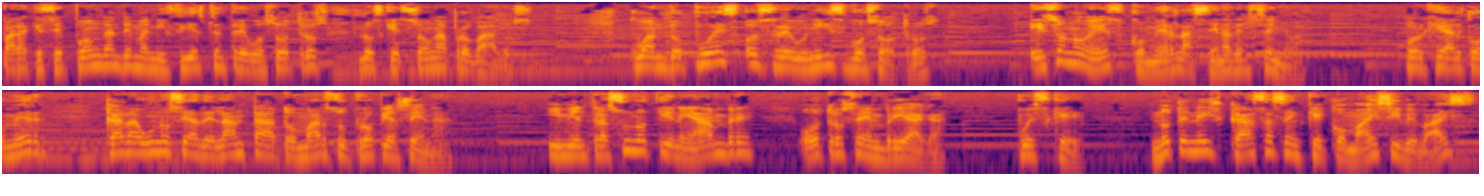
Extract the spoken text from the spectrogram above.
para que se pongan de manifiesto entre vosotros los que son aprobados. Cuando pues os reunís vosotros, eso no es comer la cena del Señor, porque al comer cada uno se adelanta a tomar su propia cena, y mientras uno tiene hambre, otro se embriaga, pues que, ¿No tenéis casas en que comáis y bebáis?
